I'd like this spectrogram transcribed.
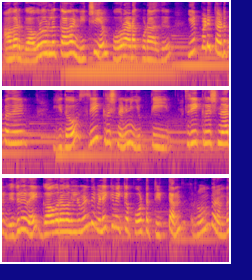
அவர் கௌரவர்களுக்காக நிச்சயம் போராடக்கூடாது. எப்படி தடுப்பது? இதோ ஸ்ரீகிருஷ்ணனின் யுக்தி. ஸ்ரீகிருஷ்ணர் விதுரரை கௌரவர்களிடமிருந்து விலக்கி வைக்க போட்ட திட்டம் ரொம்ப ரொம்ப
